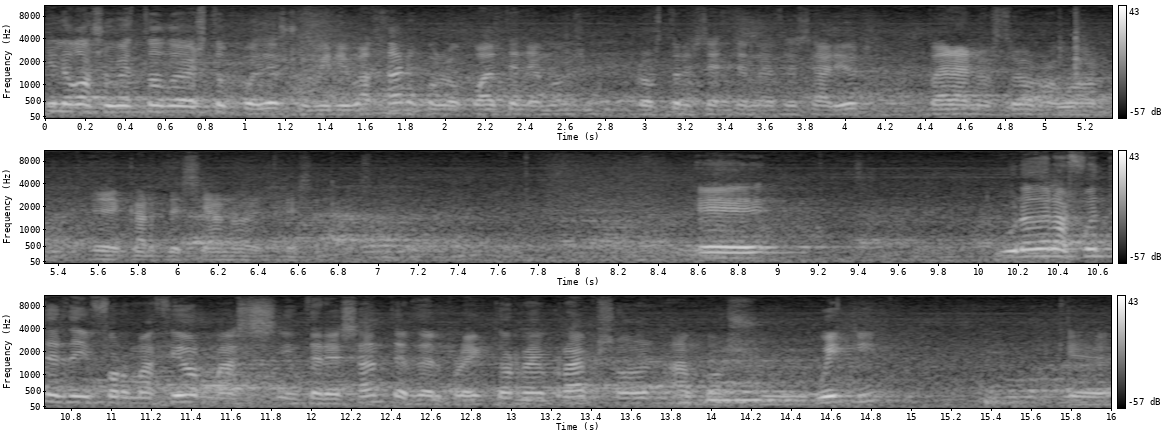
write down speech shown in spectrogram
Y luego a su vez todo esto puede subir y bajar, con lo cual tenemos los tres ejes necesarios para nuestro robot eh, cartesiano de ejes. una de las fuentes de información más interesantes del proyecto RepRap son ambos su wiki, que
